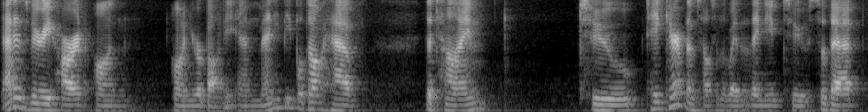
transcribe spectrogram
That is very hard on on your body and many people don't have the time to take care of themselves in the way that they need to so that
